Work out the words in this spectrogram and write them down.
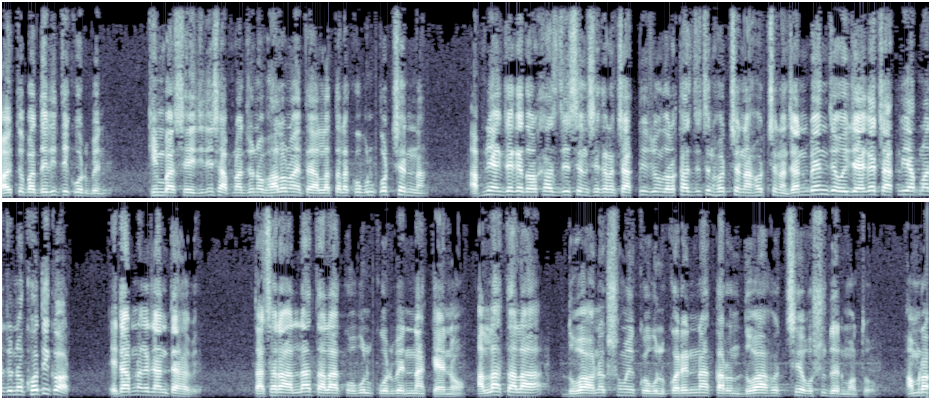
হয়তো বা দেরিতে করবেন। কিংবা সেই জিনিস আপনার জন্য ভালো নয়, তাই আল্লাহ তালা কবুল করছেন না। আপনি এক জায়গায় দরখাস্ত দিয়েছেন, সেখানে চাকরির জন্য দরখাস্ত দিয়েছেন, হচ্ছে না হচ্ছে না। জানবেন যে ওই জায়গায় চাকরি আপনার জন্য ক্ষতিকর, এটা আপনাকে জানতে হবে। তাছাড়া আল্লাহ তালা কবুল করবেন না কেন? আল্লাহ তালা দোয়া অনেক সময় কবুল করেন না, কারণ দোয়া হচ্ছে ওষুধের মতো। আমরা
